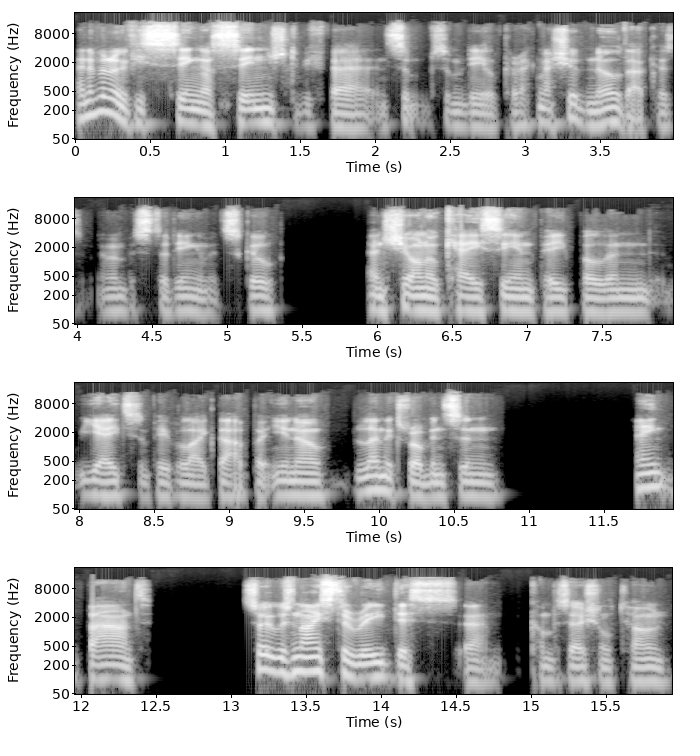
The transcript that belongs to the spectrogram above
I never know if he's Sing or Singe. To be fair, and some, somebody will correct me. I should know that because I remember studying him at school, and Sean O'Casey and people, and Yeats and people like that. But you know, Lennox Robinson ain't bad. So it was nice to read this um, conversational tone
